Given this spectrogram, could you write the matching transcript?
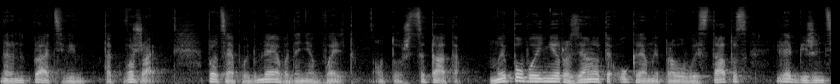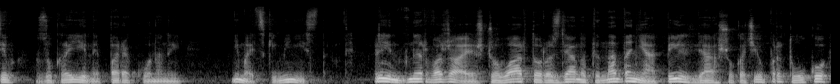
на ринок праці. Він так вважає. Про це повідомляє видання Вельт. Отож, цитата: ми повинні розглянути окремий правовий статус для біженців з України. Переконаний німецький міністр. Лінднер вважає, що варто розглянути надання пільг для шукачів притулку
